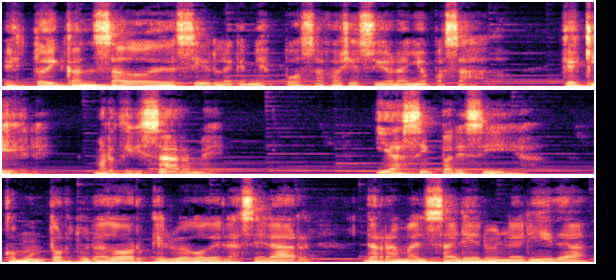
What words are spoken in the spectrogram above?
Estoy cansado de decirle que mi esposa falleció el año pasado. ¿Qué quiere? ¿Martirizarme? Y así parecía, como un torturador que luego de lacerar derrama el salero en la herida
